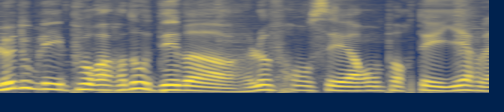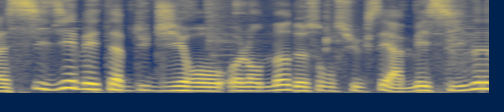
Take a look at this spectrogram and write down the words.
Le doublé pour Arnaud démarre. Le Français a remporté hier la sixième étape du Giro au lendemain de son succès à Messine.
